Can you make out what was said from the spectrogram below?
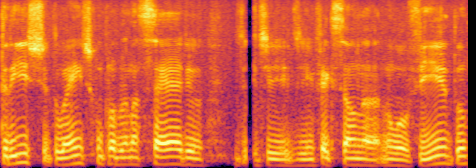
triste, doente, com problema sério de, de, de infecção na- no ouvido.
